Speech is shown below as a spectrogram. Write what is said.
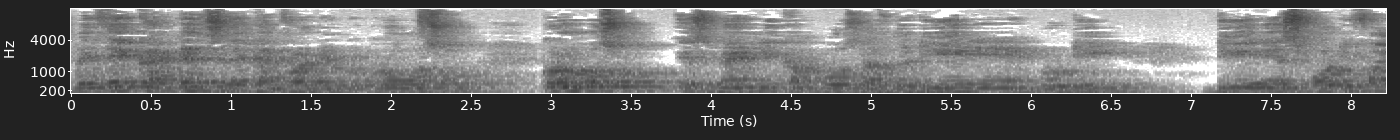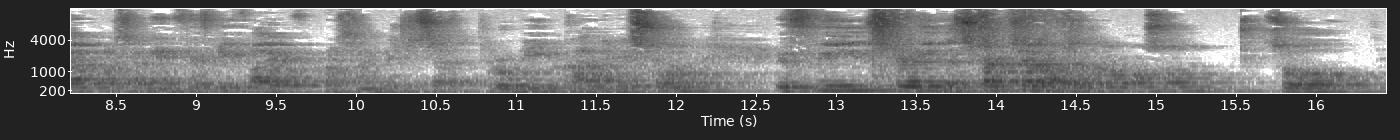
when they condense, they convert into chromosome. Chromosome is mainly composed of the DNA and protein. DNA is 45% and 55% is protein called histone. If we study the structure of the chromosome, so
